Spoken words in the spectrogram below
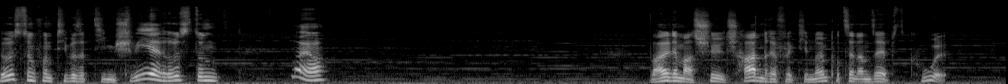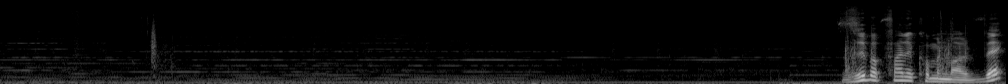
Rüstung von Tiber Septim. Schwere Rüstung. Naja. Waldemars Schild. Schaden reflektieren. 9% an selbst. Cool. Silberpfeile kommen mal weg.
